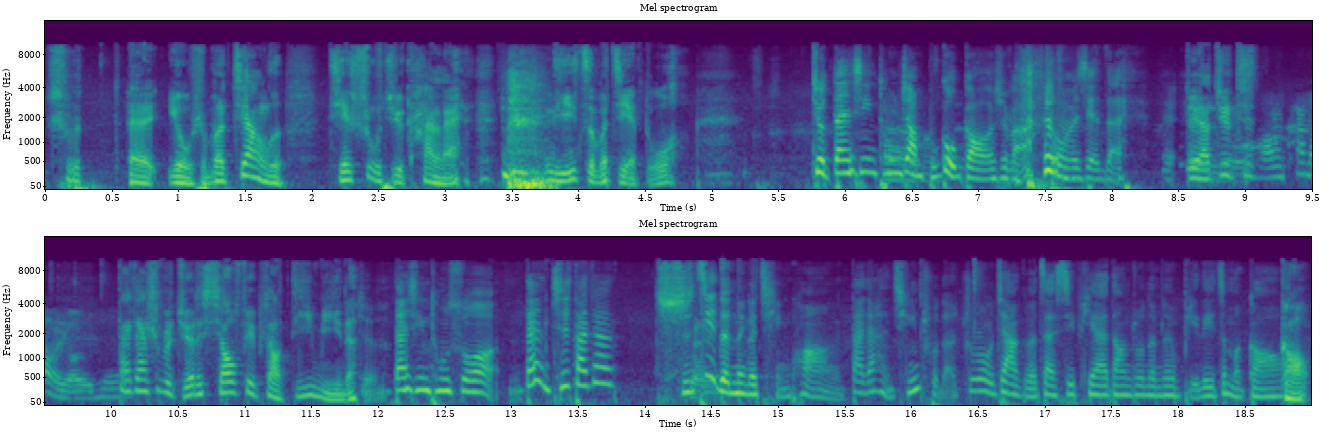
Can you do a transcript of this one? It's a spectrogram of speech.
是不是呃有什么这样子？这些数据看来 你怎么解读？就担心通胀不够高是吧？我们现在对啊，就这好像看到有一些大家是不是觉得消费比较低迷呢？担心通缩，但其实大家。实际的那个情况，大家很清楚的。猪肉价格在 CPI 当中的那个比例这么高，高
